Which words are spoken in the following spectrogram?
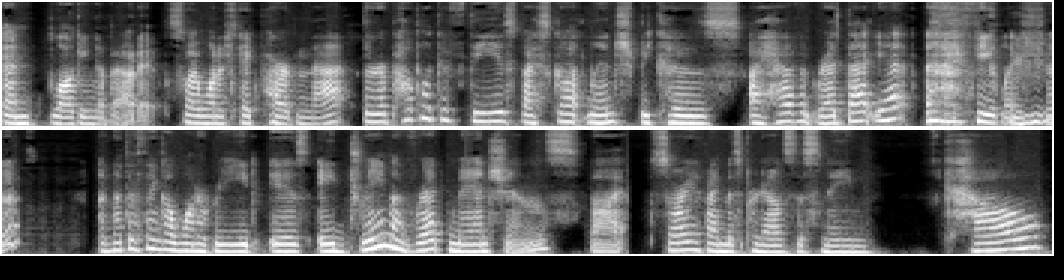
and blogging about it. So I want to take part in that. The Republic of Thieves by Scott Lynch because I haven't read that yet and I feel I Mhm. should. Another thing I want to read is A Dream of Red Mansions by, sorry if I mispronounce this name, Cao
